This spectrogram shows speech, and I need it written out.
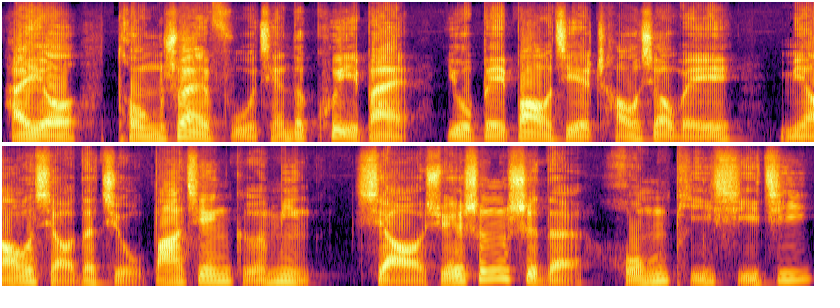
还有统帅府前的溃败，又被报界嘲笑为渺小的酒吧间革命、小学生式的红皮袭击。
